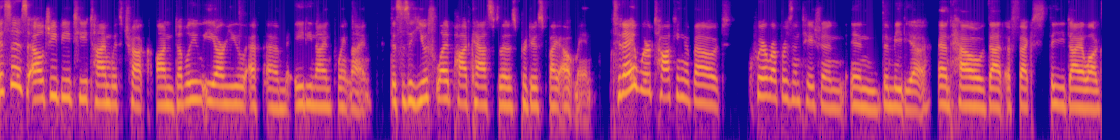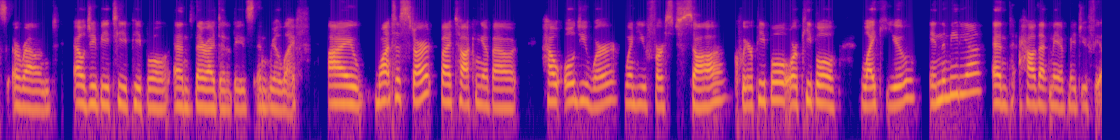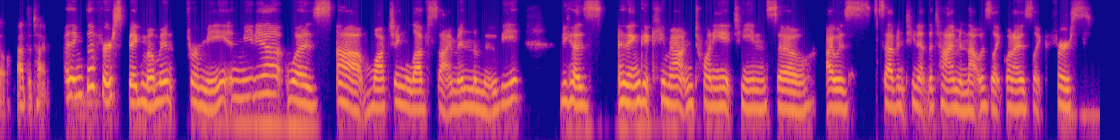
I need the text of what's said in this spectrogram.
This is LGBT Time with Chuck on WERU FM 89.9. This is a youth led podcast that is produced by OUT Maine. Today, we're talking about queer representation in the media and how that affects the dialogues around LGBT people and their identities in real life. I want to start by talking about how old you were when you first saw queer people or people like you in the media and how that may have made you feel at the time. I think the first big moment for me in media was um, watching Love Simon, the movie, because I think it came out in 2018. So I was 17 at the time. And that was like when I was like first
